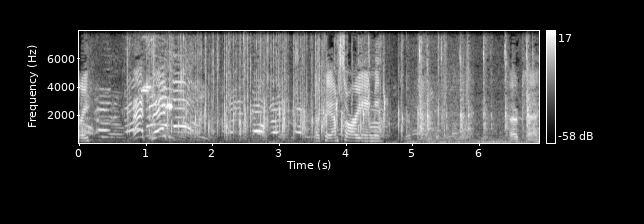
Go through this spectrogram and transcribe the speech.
That's it. Okay, I'm sorry, Amy. Okay.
